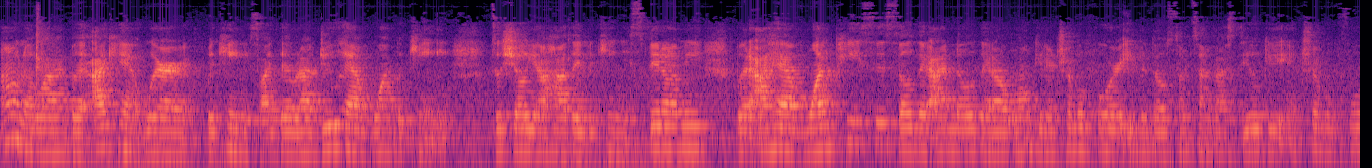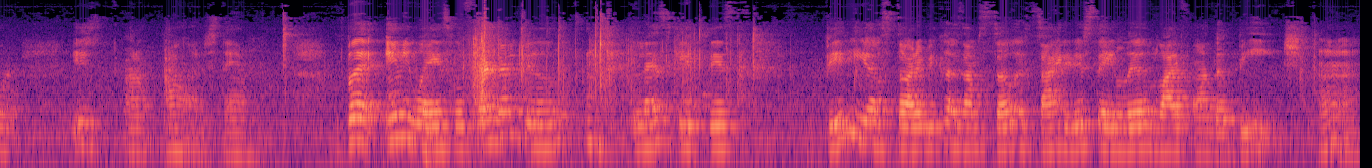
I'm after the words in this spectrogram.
I don't know why, but I can't wear bikinis like that. But I do have one bikini to show y'all how they bikinis fit on me. But I have one pieces so that I know that I won't get in trouble for it, even though sometimes I still get in trouble for it. Is I don't I don't understand. But anyways, with further ado, let's get this video started because I'm so excited. It say live life on the beach. Mm.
